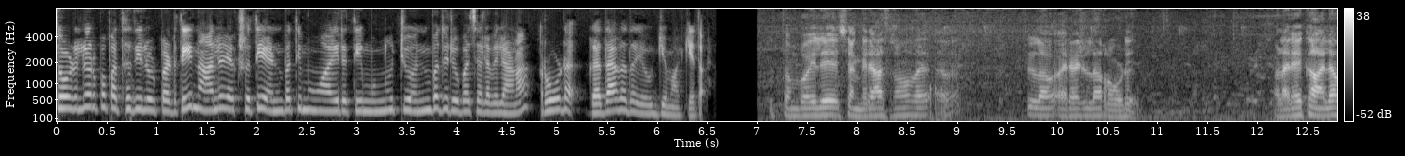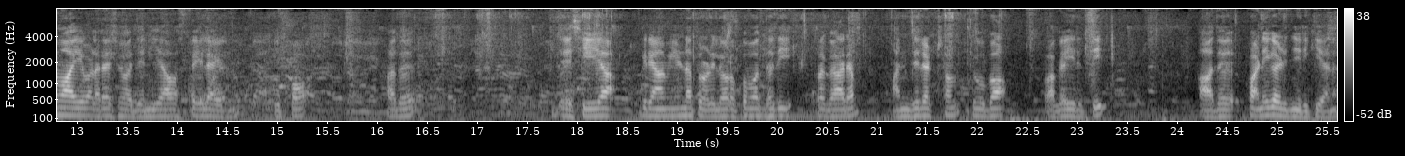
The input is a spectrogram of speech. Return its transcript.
തൊഴിലുറപ്പ് പദ്ധതിയിൽ ഉൾപ്പെടുത്തി നാല് ലക്ഷത്തി എൺപത്തി മൂവായിരത്തി മുന്നൂറ്റി ഒൻപത് രൂപ ചെലവിലാണ് റോഡ് ഗതാഗത യോഗ്യമാക്കിയത്. പുത്തമ്പയിലെ ശങ്കരാശ്രമം ഉള്ള വരെയുള്ള റോഡ് വളരെ കാലമായി വളരെ ശോചനീയാവസ്ഥയിലായിരുന്നു. ഇപ്പോൾ അത് ദേശീയ ഗ്രാമീണ തൊഴിലുറപ്പ് പദ്ധതി പ്രകാരം അഞ്ച് ലക്ഷം രൂപ വകയിരുത്തി അത് പണി കഴിഞ്ഞിരിക്കുകയാണ്.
